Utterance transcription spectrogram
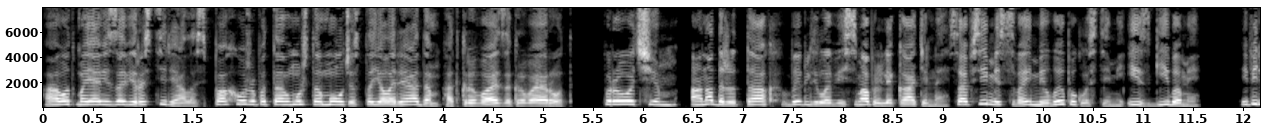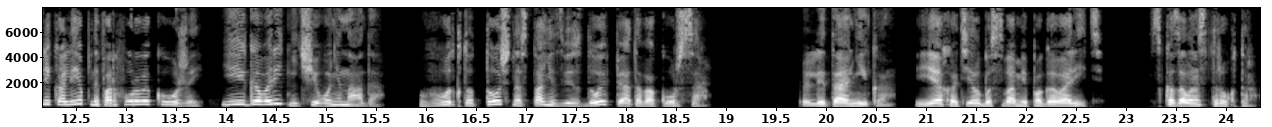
А вот моя визави растерялась, похоже, потому что молча стояла рядом, открывая и закрывая рот. Впрочем, она даже так выглядела весьма привлекательной, со всеми своими выпуклостями и изгибами и великолепной фарфоровой кожей. Ей говорить ничего не надо. Вот кто точно станет звездой пятого курса. «Летоника, я хотел бы с вами поговорить», — сказал инструктор.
